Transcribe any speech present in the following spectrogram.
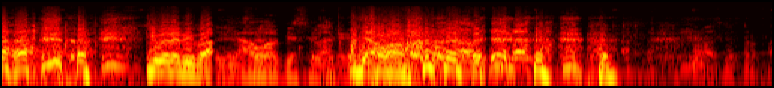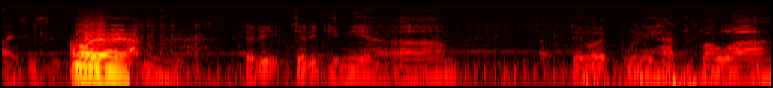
Gimana nih pak? Di awal biasanya. Oh, di awal. Oh ya ya hmm. jadi jadi gini ya um, Deloitte melihat bahwa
